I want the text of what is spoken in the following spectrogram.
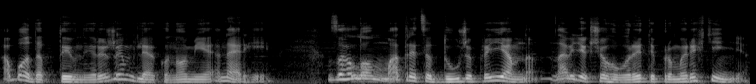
або адаптивний режим для економії енергії. Загалом матриця дуже приємна, навіть якщо говорити про мерехтіння.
